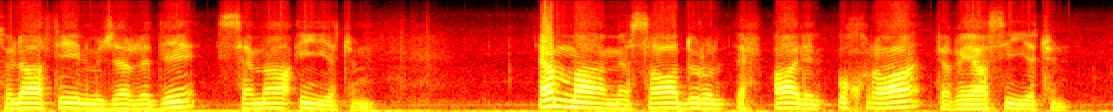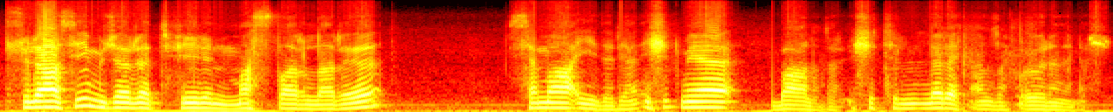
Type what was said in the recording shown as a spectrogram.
thülâfi'il mücerredi semâiyyetun. Emma mesadurul ef'alil uhra fe gıyasiyetun. Sülasi mücerret fiilin mastarları semaidir. Yani işitmeye bağlıdır. İşitilerek ancak öğrenilir.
